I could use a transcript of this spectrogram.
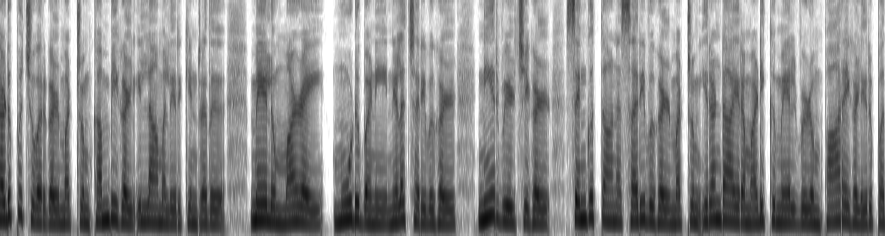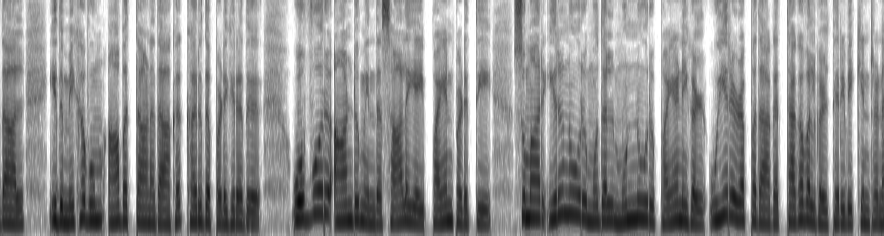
தடுப்புச் சுவர்கள் மற்றும் கம்பிகள் இல்லாமல் இருக்கின்றது. மேலும் மழை மூடுபனி நிலச்சரிவுகள் நீர்வீழ்ச்சிகள் செங்குத்தான சரிவுகள் மற்றும் இரண்டாயிரம் அடிக்கு மேல் விழும் பாறைகள் இருப்பதால் இது மிகவும் ஆபத்தானதாக கருதப்படுகிறது. ஒவ்வொரு ஆண்டும் இந்த சாலையை பயன்படுத்தி சுமார் இருநூறு முதல் முன்னூறு பயணிகள் உயிரிழப்பதாக தகவல்கள் தெரிவிக்கின்றன.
